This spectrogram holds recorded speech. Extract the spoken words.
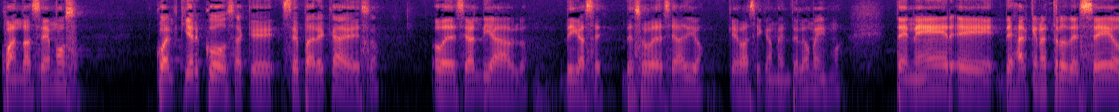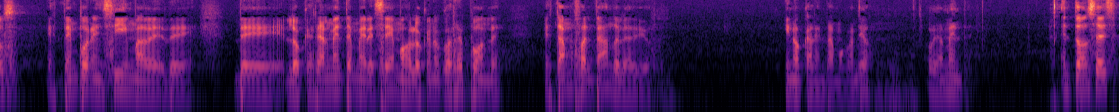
cuando hacemos cualquier cosa que se parezca a eso, obedecer al diablo, dígase, desobedecer a Dios, que es básicamente lo mismo, tener, eh, dejar que nuestros deseos estén por encima de, de lo que realmente merecemos o lo que nos corresponde, estamos faltándole a Dios y nos calentamos con Dios obviamente. Entonces,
